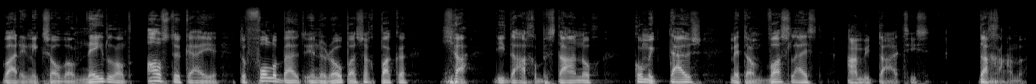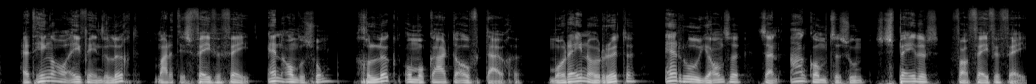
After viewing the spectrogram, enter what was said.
waarin ik zowel Nederland als Turkije de volle buit in Europa zag pakken, ja, die dagen bestaan nog, kom ik thuis met een waslijst aan mutaties. Daar gaan we. Het hing al even in de lucht, maar het is VVV en andersom gelukt om elkaar te overtuigen. Moreno Rutte en Roel Jansen zijn aankomend seizoen spelers van VVV.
